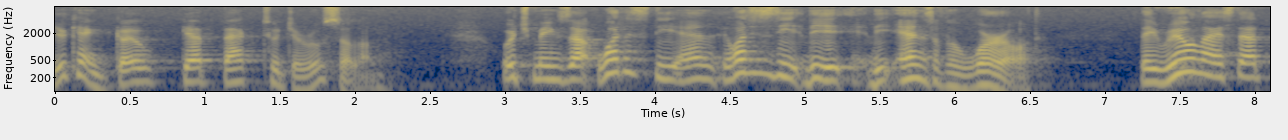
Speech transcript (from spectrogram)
you can go get back to Jerusalem, which means that what is the end, what is the, the, the ends of the world? They realize that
